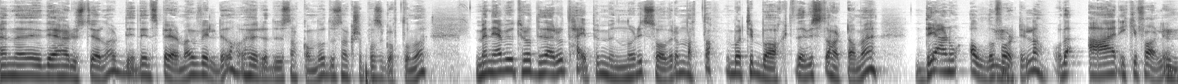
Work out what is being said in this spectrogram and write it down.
Men eh, det jeg har lyst til å gjøre nå, det, det inspirerer meg veldig da, å høre du snakke om det. og Du snakker såpass godt om det. Men jeg vil jo tro at det der å teipe munnen når de sover om natta, bare tilbake til det vi starta med, det er noe alle får mm. til. da, Og det er ikke farlig. Mm.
